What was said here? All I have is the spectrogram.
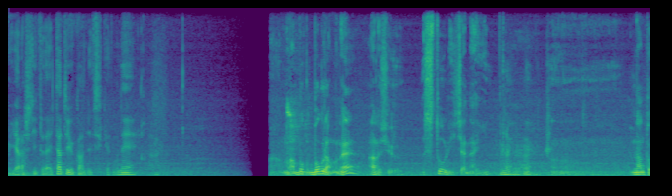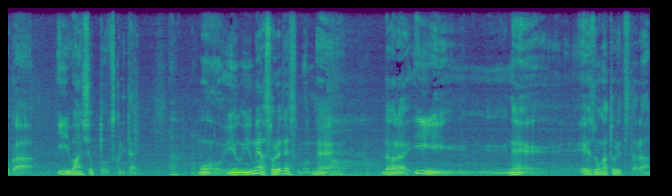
あやらせていただいたという感じですけどね。まあ、僕僕らもねある種ストーリーじゃない？なんとかいいワンショットを作りたい。もうゆ夢はそれですもんね。だからいいね映像が撮れてたら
